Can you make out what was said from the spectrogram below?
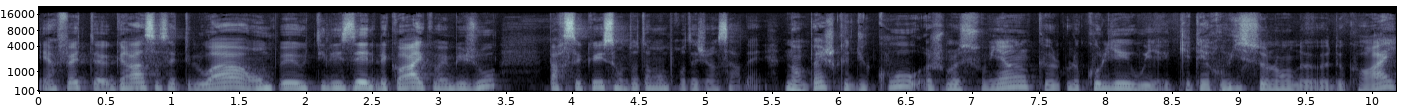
Et en fait, grâce à cette loi, on peut utiliser les corails comme un bijou parce qu'ils sont totalement protégés en Sardaigne. N'empêche que du coup, je me souviens que le collier oui, qui était ruisselant de, corail,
